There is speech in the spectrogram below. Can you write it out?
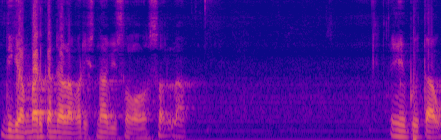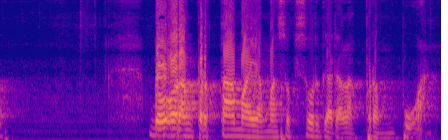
digambarkan dalam hadis Nabi SAW. Ibu tahu bahwa orang pertama yang masuk surga adalah perempuan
